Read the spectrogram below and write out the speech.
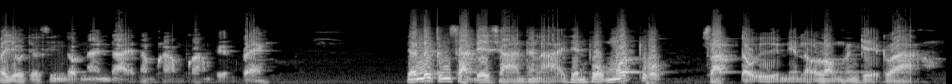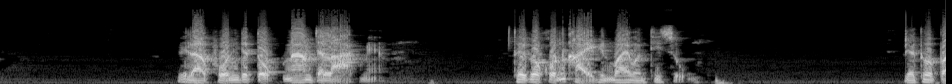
ประโยชน์จากสิ่งเหล่านั้นได้ทำความความเปลี่ยนแปลง อย่านึกถึงสัตว์เดชานทั้งหลายเช่นพวกมดพวกสัตว์ตัวอื่นเนี่ย เราลองสังเกตว่า เวลาฝนจะตกน้ำจะหลากเนี่ย เธอก็ขนไข่ขึ้นไว้บนที่สูงอย่าทั่วไป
